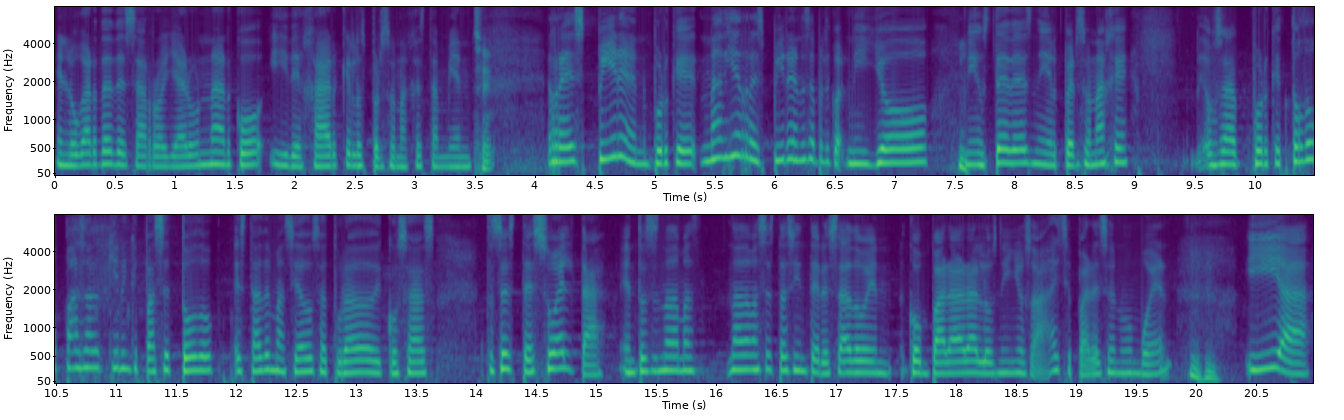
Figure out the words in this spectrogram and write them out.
en lugar de desarrollar un arco y dejar que los personajes también Sí. respiren, porque nadie respira en esa película, ni yo, ni ustedes, ni el personaje. O sea, porque todo pasa, quieren que pase todo, está demasiado saturada de cosas, entonces te suelta. Entonces nada más, nada más estás interesado en comparar a los niños, ay, se parecen un buen, y a,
